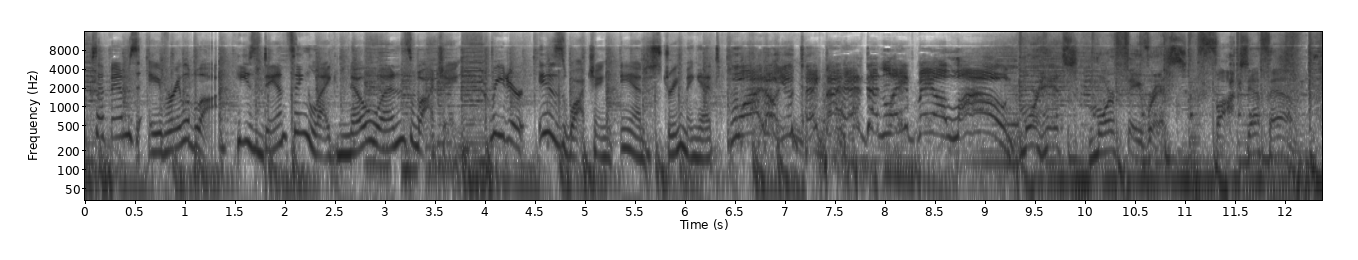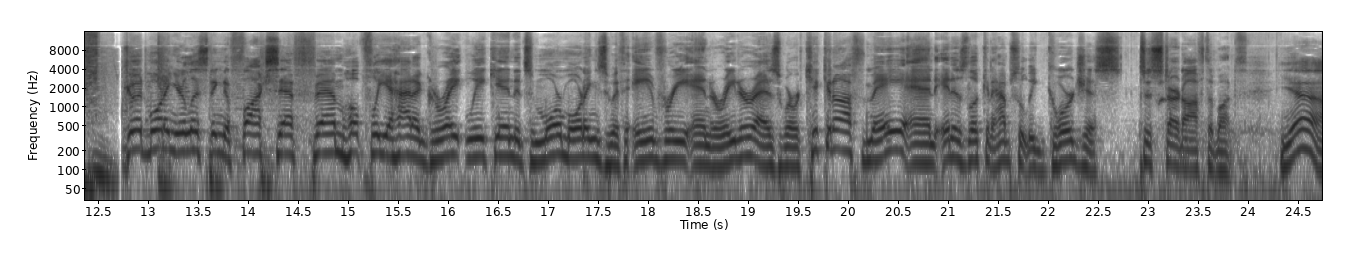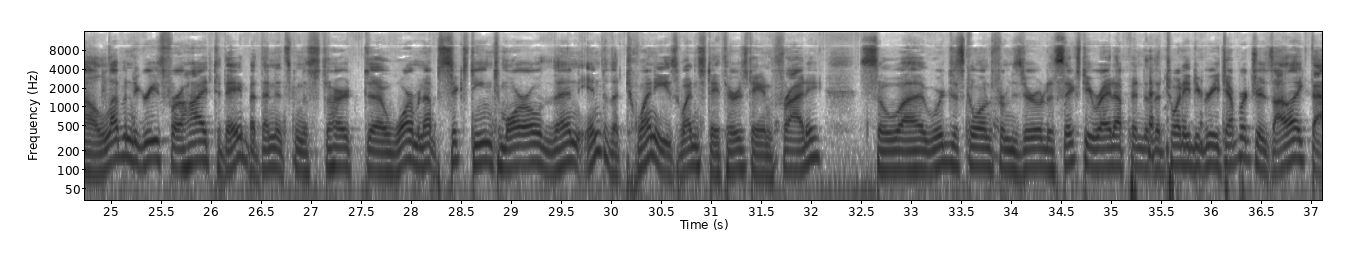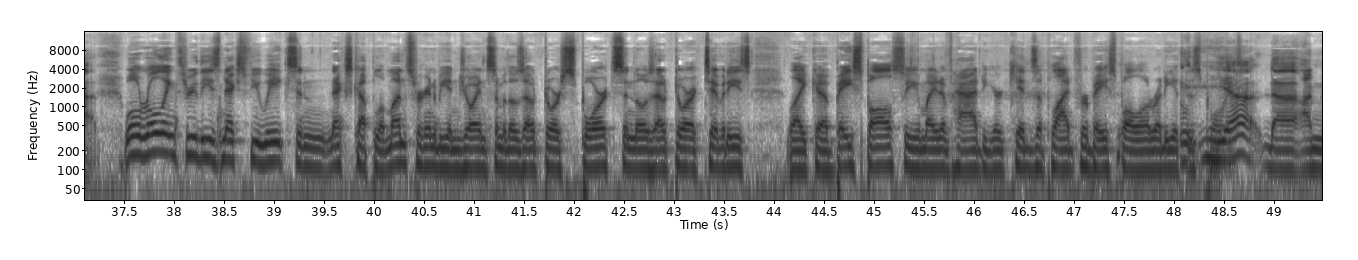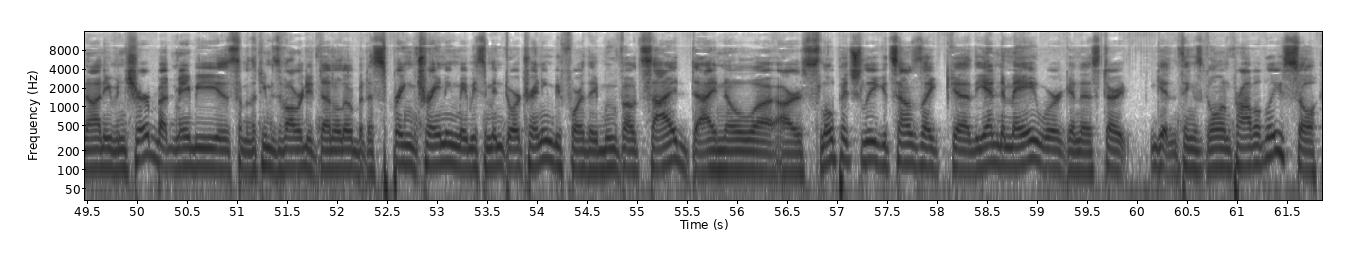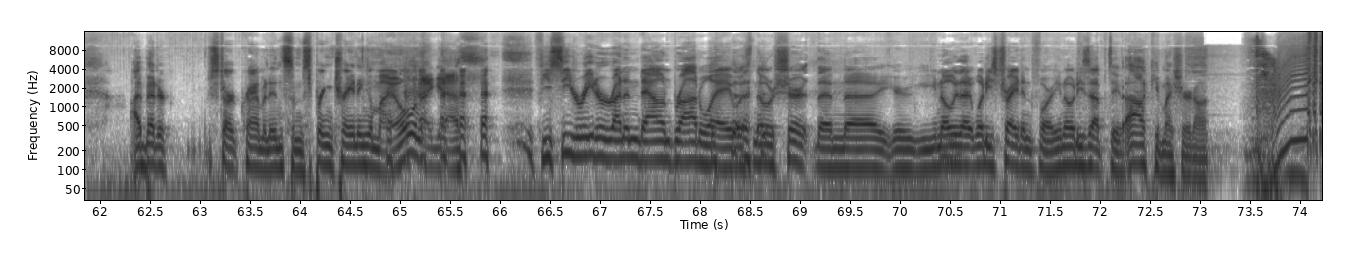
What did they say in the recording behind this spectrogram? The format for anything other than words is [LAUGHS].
Fox FM's Avery LeBlanc. He's dancing like no one's watching. Reader is watching and streaming it. Why don't you take the hint and leave me alone? More hits, more favorites. Fox FM. Good morning. You're listening to Fox FM. Hopefully, you had a great weekend. It's more mornings with Avery and Reader as we're kicking off May, and it is looking absolutely gorgeous to start off the month. Yeah, 11 degrees for a high today, but then it's going to start uh, warming up 16 tomorrow, then into the 20s Wednesday, Thursday, and Friday. So uh, we're just going from 0 to 60 right up into the 20 degree temperatures. I like that. Well, rolling through these next few weeks and next couple of months, we're going to be enjoying some of those outdoor sports and those outdoor activities like uh, baseball. So you might have had your kids applied for baseball already at this point. Yeah, uh, I'm not even sure, but maybe uh, some of the teams have already done a little bit of spring training, maybe some indoor training before they move outside. I know uh, our slow pitch league, it sounds like uh, the end of May, we're going to start getting things going probably. So I better start cramming in some spring training of my own, I guess. [LAUGHS] if you see Reader running down Broadway with no shirt, then uh, you you know that what he's training for. You know what he's up to. I'll keep my shirt on.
